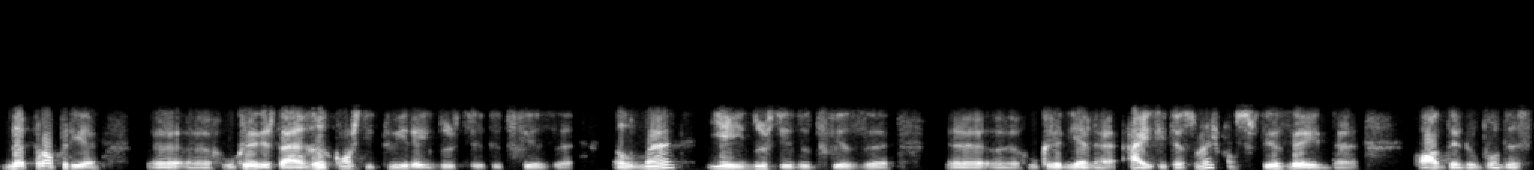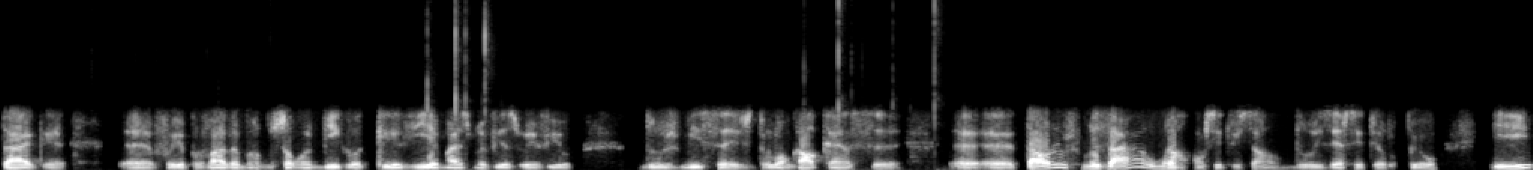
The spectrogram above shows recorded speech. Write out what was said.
Na própria uh, uh, Ucrânia está a reconstituir a indústria de defesa alemã e a indústria de defesa uh, ucraniana. Há hesitações, com certeza, ainda ontem no Bundestag foi aprovada uma moção ambígua que havia mais uma vez o envio dos mísseis de longo alcance Taurus, mas há uma reconstituição do exército europeu e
